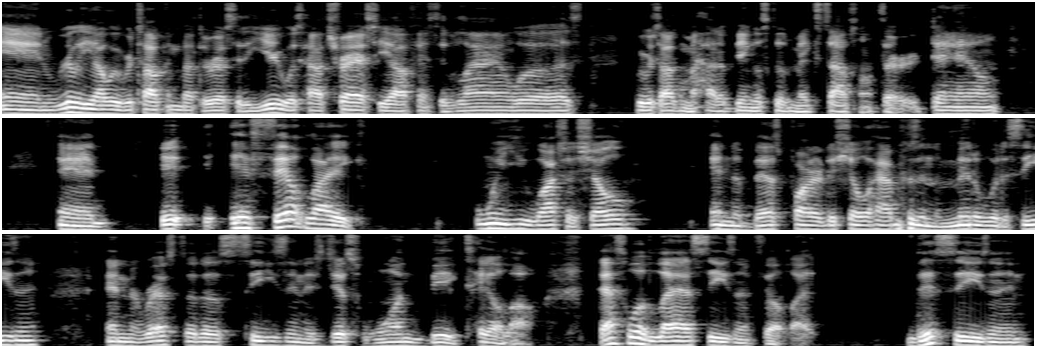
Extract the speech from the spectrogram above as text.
And really, all we were talking about the rest of the year was how trash the offensive line was. We were talking about how the Bengals couldn't make stops on third down. And it it felt like when you watch a show and the best part of the show happens in the middle of the season and the rest of the season is just one big tail off. That's what last season felt like. This season,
